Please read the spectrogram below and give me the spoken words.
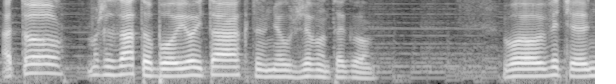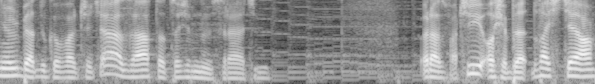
A to może za to, bo ja i tak ten nie używam tego. Bo wiecie, nie lubię długo walczyć, a za to coś mną srać. Raz, dwa, czyli 8, 20.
